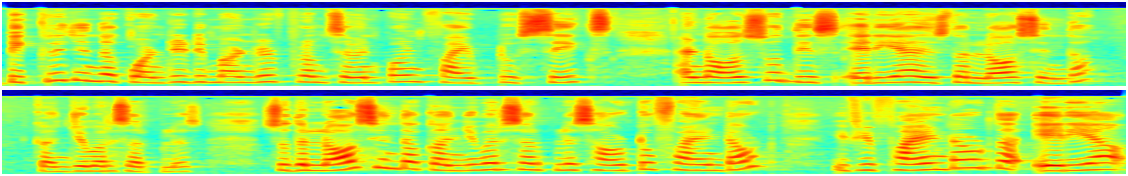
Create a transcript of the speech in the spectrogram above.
decrease in the quantity demanded from 7.5 to 6 and also this area is the loss in the consumer surplus. So, the loss in the consumer surplus how to find out? If you find out the area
